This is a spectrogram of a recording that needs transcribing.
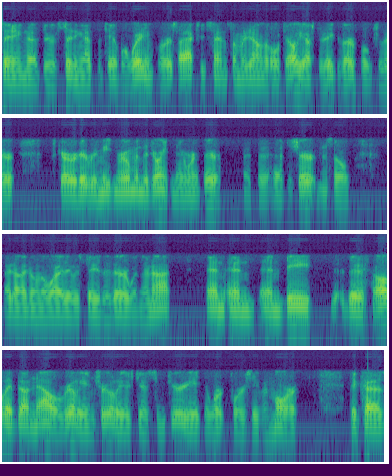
saying that they're sitting at the table waiting for us. I actually sent somebody down to the hotel yesterday because our folks are there, scoured every meeting room in the joint, and they weren't there at the at the Sheraton. So I don't, I don't know why they would say they're there when they're not. And and and B, the all they've done now, really and truly, is just infuriate the workforce even more, because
